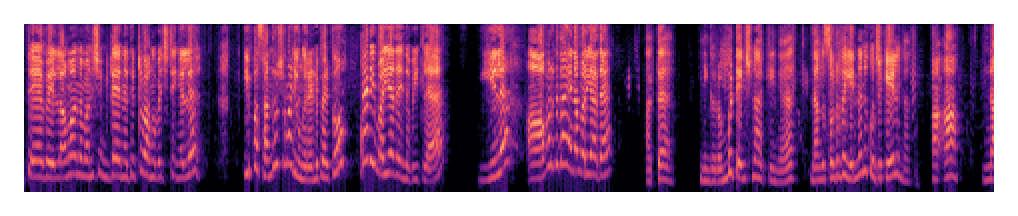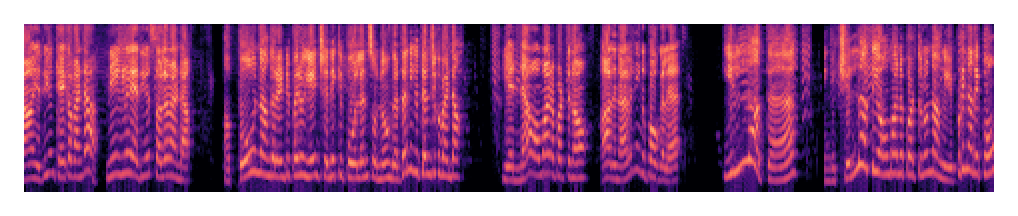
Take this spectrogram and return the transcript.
தேவையில்லாம அந்த மனுஷன் கிட்ட என்ன திட்டு வாங்க வச்சிட்டீங்கல்ல. இப்ப சந்தோஷமா உங்க ரெண்டு பேருக்கும்? மரியாதை இந்த வீட்ல. இல்ல அவருக்கு தான் என்ன மரியாதை? நீங்க ரொம்ப டென்ஷனா இருக்கீங்க. நாங்க சொல்றது என்னன்னு கொஞ்சம் கேளுங்க. ஆ, ஆ, நான் எதையும் கேட்க வேண்டாம். நீங்களும் எதையும் சொல்ல வேண்டாம். அப்போ நாங்க ரெண்டு பேரும் ஏன் சென்னைக்கு போகலன்னு சொன்னோங்கிறத நீங்க தெரிஞ்சுக்க வேண்டாம். என்ன அவமானப்படுத்தணும்? அதனால நீங்க போகல. இல்ல அத்த. எங்க செல்லாத்தையும் அவமானப்படுத்தணும் நாங்க எப்படி நினைப்போம்?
